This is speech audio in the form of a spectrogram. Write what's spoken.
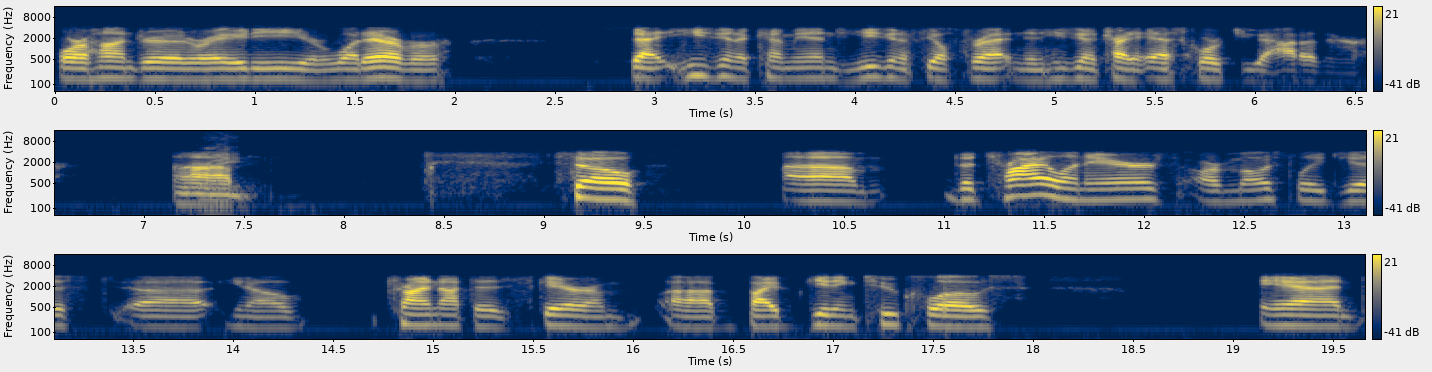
or 100 or 80 or whatever, that he's going to come in, he's going to feel threatened, and he's going to try to escort you out of there. Um, right. So um, the trial and errors are mostly just, uh, you know, trying not to scare them uh, by getting too close. And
